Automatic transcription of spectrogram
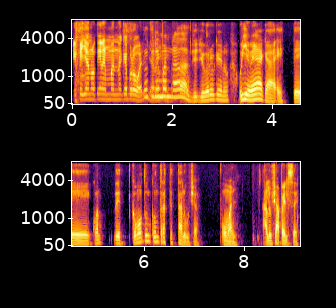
Es que ya no tienen más nada que probar. No tienen más nada. Yo, creo que no. Oye, ven acá, este, ¿cómo tú encontraste esta lucha, Omar? La lucha per se.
